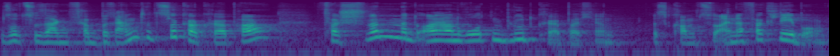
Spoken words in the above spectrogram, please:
sozusagen verbrannte Zuckerkörper verschwimmen mit euren roten Blutkörperchen. Es kommt zu einer Verklebung.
